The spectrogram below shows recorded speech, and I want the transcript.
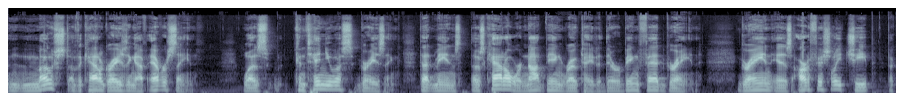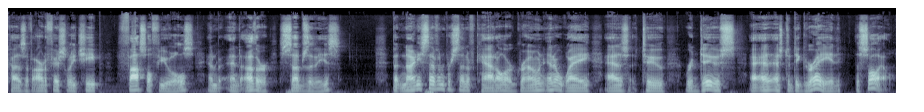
Most of the cattle grazing I've ever seen was continuous grazing. That means those cattle were not being rotated, they were being fed grain. Grain is artificially cheap because of artificially cheap fossil fuels and, and other subsidies. But 97% of cattle are grown in a way as to reduce, as to degrade the soil.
